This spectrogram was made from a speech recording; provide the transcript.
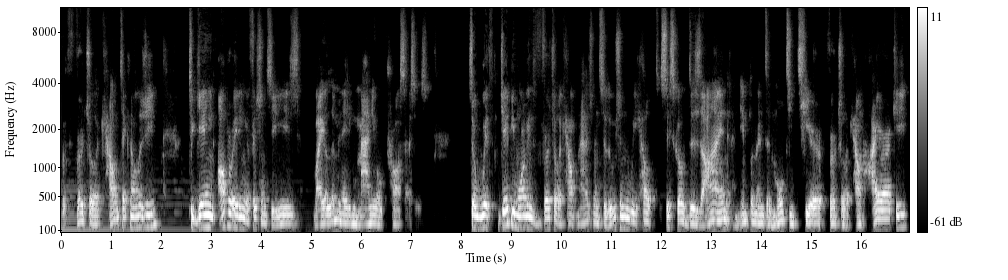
with virtual account technology to gain operating efficiencies by eliminating manual processes. So with JP Morgan's virtual account management solution, we helped Cisco design and implement a multi-tier virtual account hierarchy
